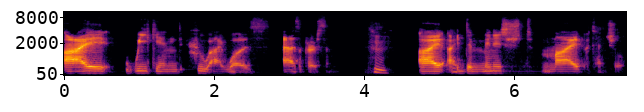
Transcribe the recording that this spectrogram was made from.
I weakened who I was as a person. Hmm. I, I diminished my potential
